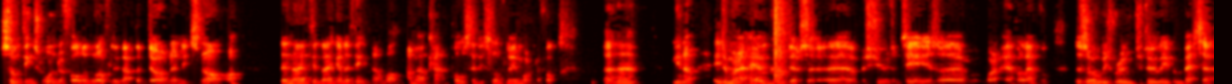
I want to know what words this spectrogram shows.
something's wonderful and lovely that they've done and it's not, then think they're going to think, oh well, I'm okay. Paul said it's lovely and wonderful. Uh, you know, it doesn't matter how good uh, a student is, um, whatever level, there's always room to do even better.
